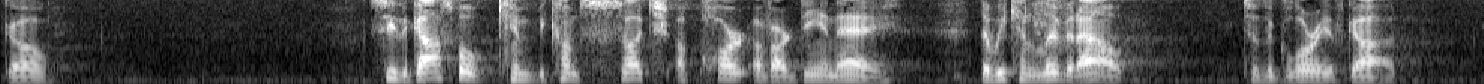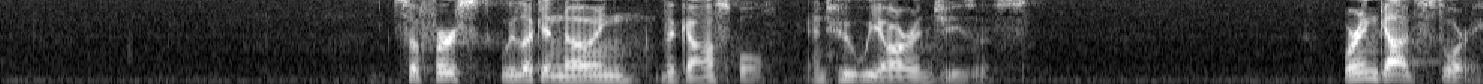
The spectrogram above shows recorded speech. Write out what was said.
Go. See, the gospel can become such a part of our DNA that we can live it out to the glory of God. So, first, we look at knowing the gospel and who we are in Jesus. We're in God's story.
